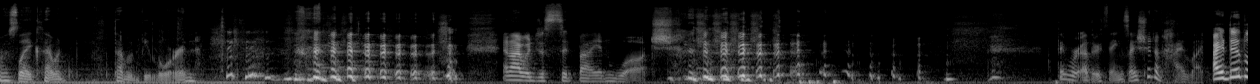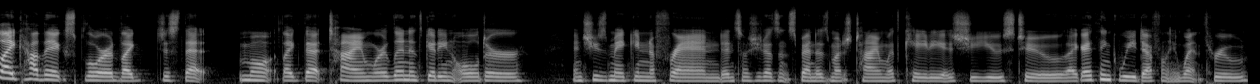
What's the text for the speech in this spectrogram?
I was like, that would that would be Lauren. and I would just sit by and watch. there were other things I should have highlighted. I did like how they explored like just that mo like that time where Lynn is getting older and she's making a friend and so she doesn't spend as much time with Katie as she used to. Like I think we definitely went through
